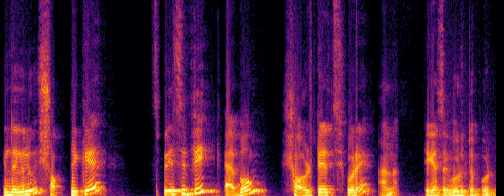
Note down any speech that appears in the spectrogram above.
কিন্তু এগুলো সব থেকে স্পেসিফিক এবং শর্টেজ করে আনা। ঠিক আছে? গুরুত্বপূর্ণ।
